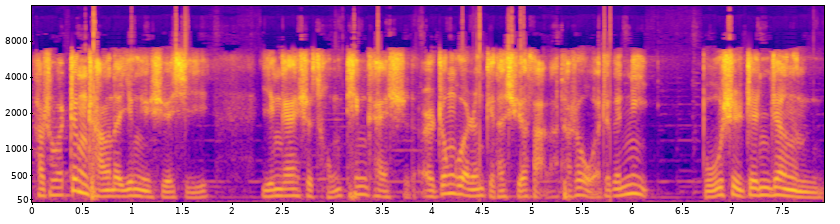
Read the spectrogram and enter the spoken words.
他说正常的英语学习。应该是从听开始的，而中国人给他学反了。他说我这个逆，不是真正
